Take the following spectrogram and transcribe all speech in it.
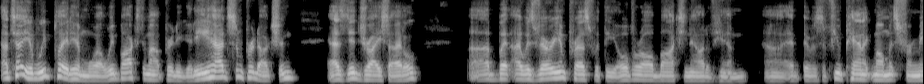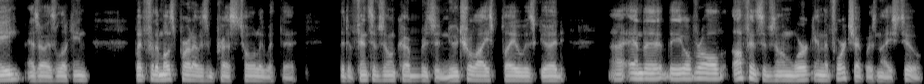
I'll tell you, we played him well. We boxed him out pretty good. He had some production as did Draisaitl. Uh, but I was very impressed with the overall boxing out of him. Uh, there was a few panic moments for me as I was looking, but for the most part, I was impressed totally with the the defensive zone coverage. The neutralized play was good, uh, and the the overall offensive zone work and the forecheck was nice too.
